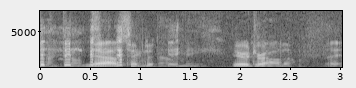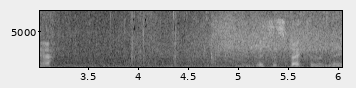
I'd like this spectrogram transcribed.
I can't Yeah, I was say the same tempted. about me. You're a drow though. Oh, yeah. It's suspected of me.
